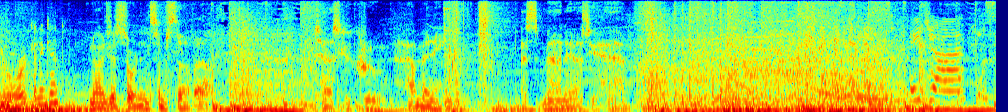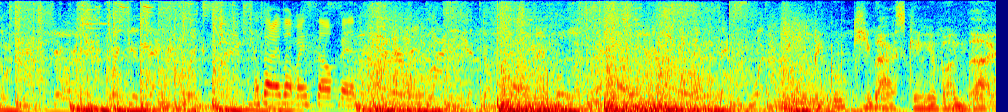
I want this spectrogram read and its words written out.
You working again? No, just sorting some stuff out. Task your crew. How many? As many as you have. Hey, John. I thought I'd let myself in. People keep asking if I'm back.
